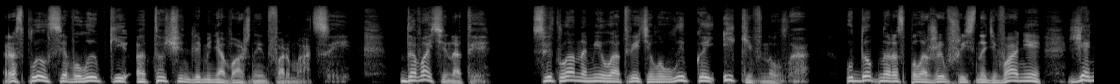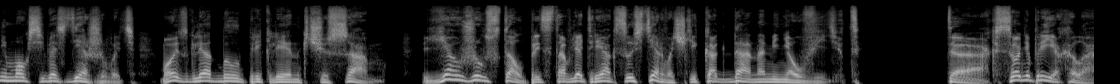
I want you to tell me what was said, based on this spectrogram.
Расплылся в улыбке от очень для меня важной информации. «Давайте на «ты». Светлана мило ответила улыбкой и кивнула. Удобно расположившись на диване, я не мог себя сдерживать. Мой взгляд был приклеен к часам. Я уже устал представлять реакцию стервочки, когда она меня увидит. «Так, Соня приехала.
